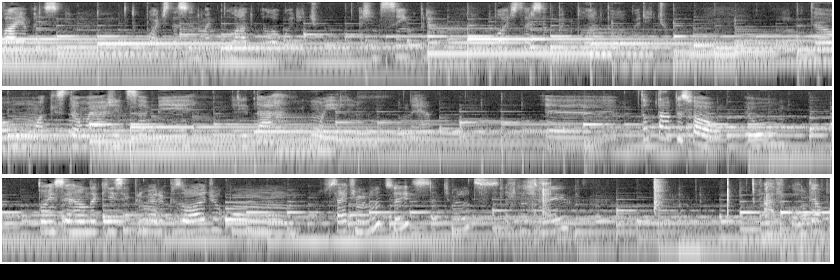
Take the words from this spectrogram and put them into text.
vai aparecer. Tu pode estar sendo questão é a gente saber lidar com ele, né? É... Então tá, pessoal. Eu tô encerrando aqui esse primeiro episódio com sete minutos, é isso? Sete minutos? Sete minutos e meio? Ah, ficou um tempo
